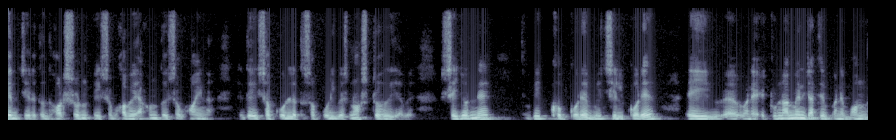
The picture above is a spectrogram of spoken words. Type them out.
এর জেরে তো ধর্ষণ এইসব হবে, এখন তো এইসব হয় না। কিন্তু এইসব করলে তো সব পরিবেশ নষ্ট হয়ে যাবে। সেই জন্যে বিক্ষোভ করে, মিছিল করে এই মানে টুর্নামেন্ট যাতে মানে বন্ধ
